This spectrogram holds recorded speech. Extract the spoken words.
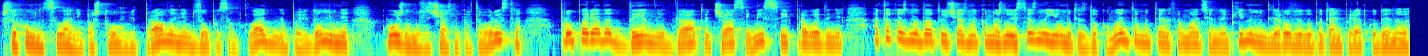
шляхом надсилання поштовим відправленням з описом вкладення, повідомлення кожному з учасників товариства про порядок денний, дату, час і місце їх проведення, а також надати учасникам можливість ознайомитись з документами та інформацією, необхідними для розгляду питань порядку денного,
